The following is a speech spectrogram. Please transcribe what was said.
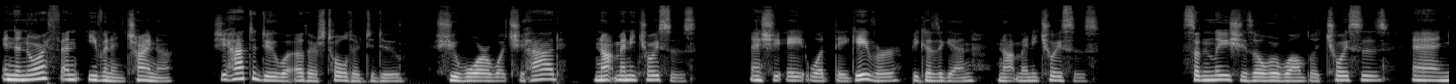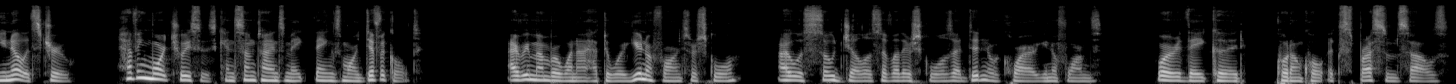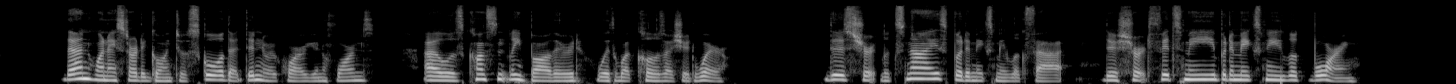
In the North and even in China, she had to do what others told her to do. She wore what she had, not many choices, and she ate what they gave her because, again, not many choices. Suddenly, she's overwhelmed with choices, and you know it's true. Having more choices can sometimes make things more difficult. I remember when I had to wear uniforms for school, I was so jealous of other schools that didn't require uniforms, where they could, quote unquote, express themselves. Then, when I started going to a school that didn't require uniforms, I was constantly bothered with what clothes I should wear. This shirt looks nice, but it makes me look fat. This shirt fits me, but it makes me look boring.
